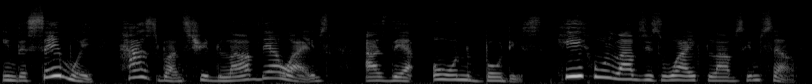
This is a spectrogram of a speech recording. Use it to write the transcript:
In the same way, husbands should love their wives as their own bodies. He who loves his wife loves himself,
